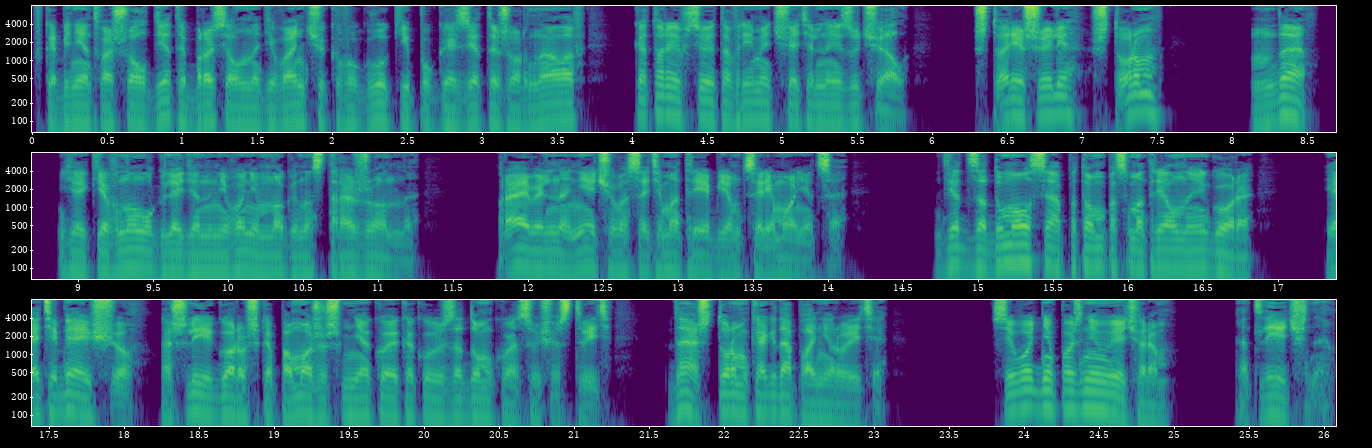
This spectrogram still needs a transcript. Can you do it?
В кабинет вошел дед и бросил на диванчик в углу кипу газет и журналов, которые все это время тщательно изучал. «Что решили? Штурм?» «Да», — я кивнул, глядя на него немного настороженно. «Правильно, нечего с этим отребьем церемониться». Дед задумался, а потом посмотрел на Егора. «Я тебя ищу. Пошли, Егорушка, поможешь мне кое-какую задумку осуществить. «Да, штурм когда планируете?» «Сегодня поздним вечером». «Отлично.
